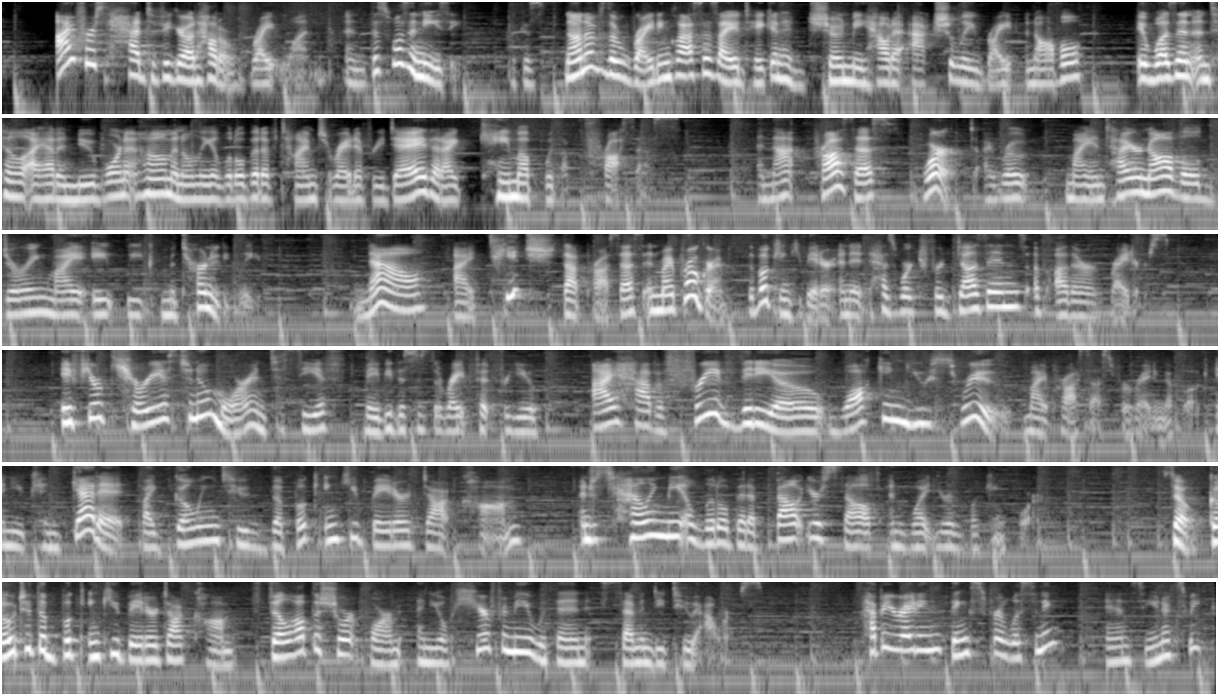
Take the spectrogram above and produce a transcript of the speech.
I first had to figure out how to write one. And this wasn't easy because none of the writing classes I had taken had shown me how to actually write a novel. It wasn't until I had a newborn at home and only a little bit of time to write every day that I came up with a process. And that process worked. I wrote my entire novel during my eight week maternity leave. Now I teach that process in my program, the Book Incubator, and it has worked for dozens of other writers. If you're curious to know more and to see if maybe this is the right fit for you, I have a free video walking you through my process for writing a book, and you can get it by going to thebookincubator.com and just telling me a little bit about yourself and what you're looking for. So go to thebookincubator.com, fill out the short form, and you'll hear from me within 72 hours. Happy writing. Thanks for listening, and see you next week.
